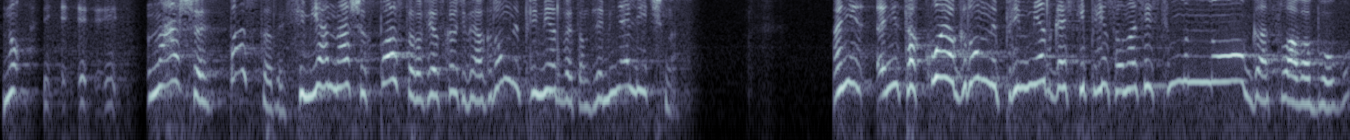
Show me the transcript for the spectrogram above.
Ну, наши пасторы, семья наших пасторов, я скажу тебе, огромный пример в этом для меня лично. Они, они такой огромный пример гостеприимства. У нас есть много, слава Богу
